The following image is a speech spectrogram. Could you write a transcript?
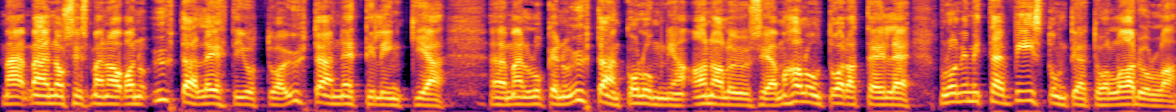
Mä, mä en ole siis, mä en ole avannut yhtään lehtijuttua, yhtään nettilinkkiä, äh, mä en lukenut yhtään kolumnia, analyysiä. Mä haluan tuoda teille, mulla on nimittäin viisi tuntia tuolla ladulla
